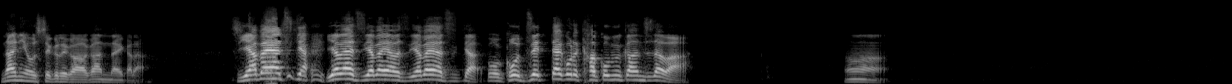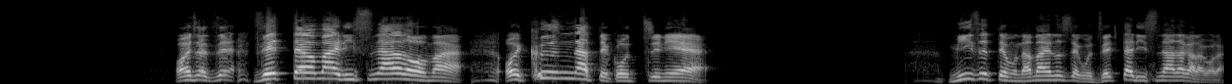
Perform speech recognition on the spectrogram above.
何をしてくれるかわかんないから。やばいやつ来た。やばいやつやばいやつやばいやつ来た。こうこう絶対これ囲む感じだわ。うん。おい、じゃ、ぜ、絶対お前リスナーだろ、お前。おい、来んなって、こっちに。水っても名前の時点これ絶対リスナーだから、これ。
